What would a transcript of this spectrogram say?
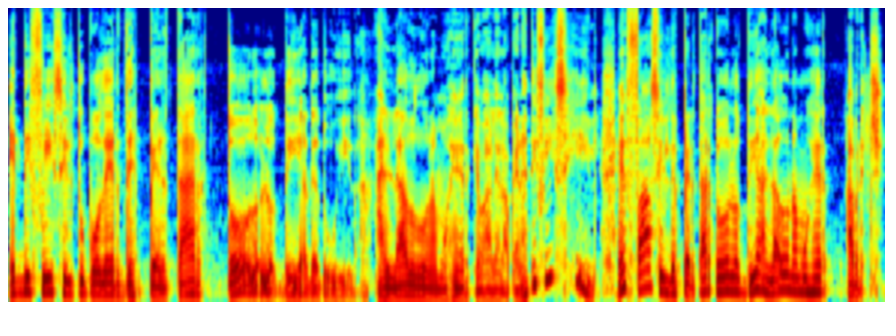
Es difícil tu poder despertar todos los días de tu vida al lado de una mujer que vale la pena. Es difícil. Es fácil despertar todos los días al lado de una mujer average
